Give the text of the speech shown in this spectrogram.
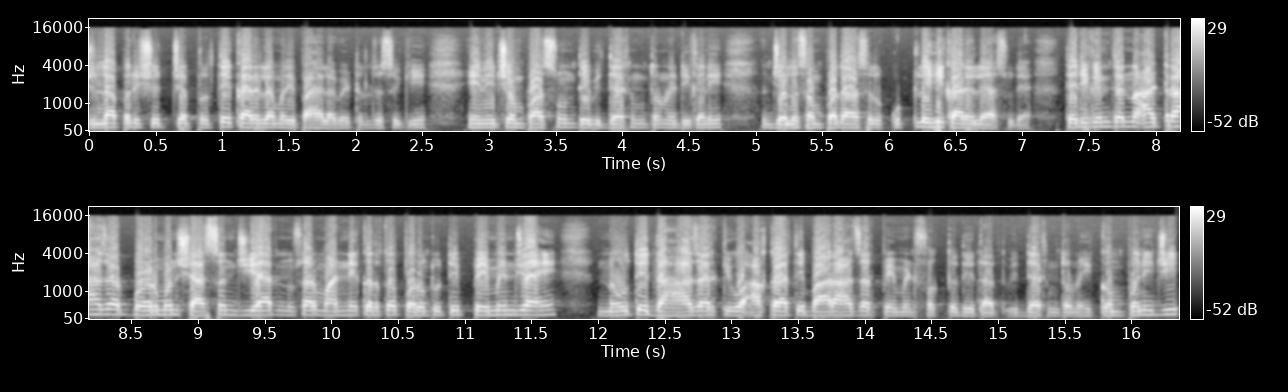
जिल्हा परिषदच्या प्रत्येक कार्यालयामध्ये पाहायला भेटेल. जसं की एन एच पासून ते विद्यार्थी मित्रांनो या ठिकाणी जलसंपदा असेल कुठलेही कार्यालय असू द्या. त्या ठिकाणी त्यांना अठरा हजार पर मंथ शासन जी आरनुसार मान्य करतं परंतु ते पेमेंट जे आहे नऊ ते दहा हजार किंवा अकरा ते बारा हजार पेमेंट फक्त देतात विद्यार्थी मित्रांनो. ही कंपनी जी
